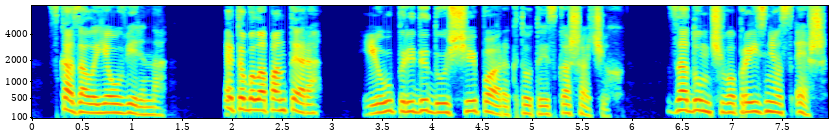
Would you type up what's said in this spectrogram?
— сказала я уверенно. «Это была пантера». «И у предыдущей пары кто-то из кошачьих», задумчиво произнес Эш.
